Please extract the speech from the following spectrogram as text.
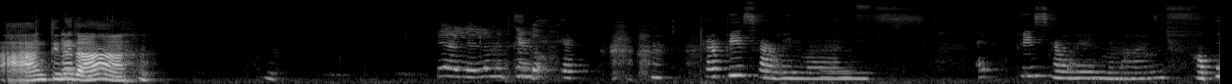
ಹಂಗೆ ತಿನ್ನದಾ? Seven months happy seven months Appu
